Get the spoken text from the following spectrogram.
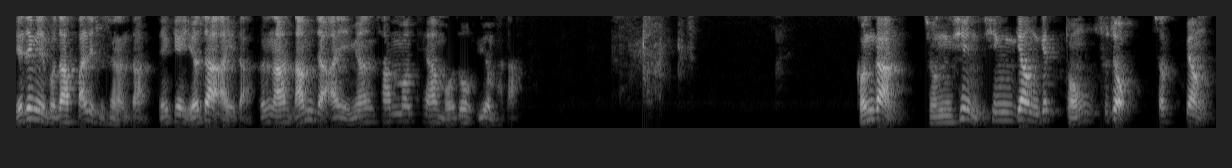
예정일보다 빨리 출산한다. 대개 여자아이다. 그러나 남자아이면 산모, 태아 모두 위험하다. 건강, 정신, 신경계통, 수족, 석병,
